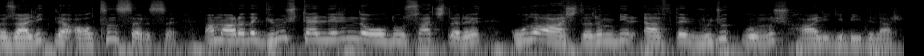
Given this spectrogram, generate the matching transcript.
Özellikle altın sarısı ama arada gümüş tellerin de olduğu saçları ulu ağaçların bir elfte vücut bulmuş hali gibiydiler.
